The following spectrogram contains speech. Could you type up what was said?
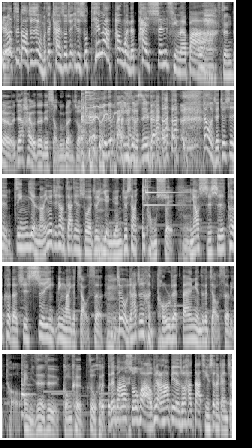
你要知道，就是我们在看的时候就一直说：“天哪，他吻的太深情了吧！”哇，真的，我觉得害我都有点小鹿乱撞，有点反应是不是？但我觉得就是经验呐，因为就像嘉健说的，就是演员就像一桶水，你要时时刻刻的去适应另外一个角色，所以我觉得他就是很投入在单面这个角色里头。哎，你真的是功课做很，我在帮他说话，我不想让他变成说他是大情圣的感觉。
